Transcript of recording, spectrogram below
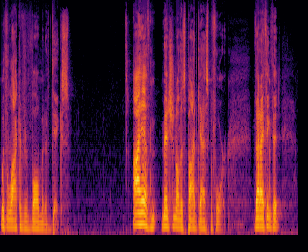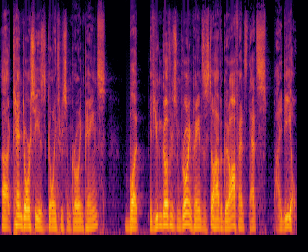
with the lack of involvement of Diggs. I have mentioned on this podcast before that I think that uh, Ken Dorsey is going through some growing pains, but if you can go through some growing pains and still have a good offense, that's ideal.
